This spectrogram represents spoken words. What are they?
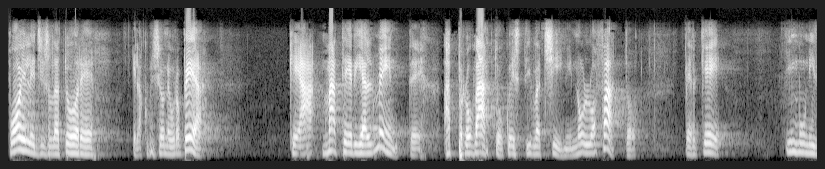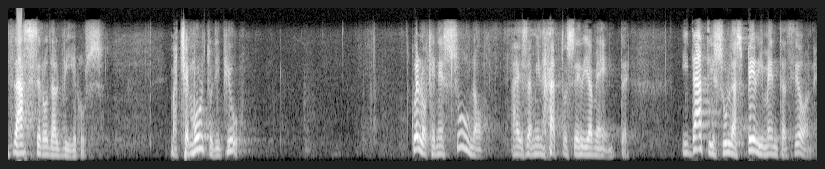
Poi il legislatore e la Commissione europea, che ha materialmente approvato questi vaccini, non lo ha fatto perché immunizzassero dal virus, ma c'è molto di più. Quello che nessuno ha esaminato seriamente, i dati sulla sperimentazione.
